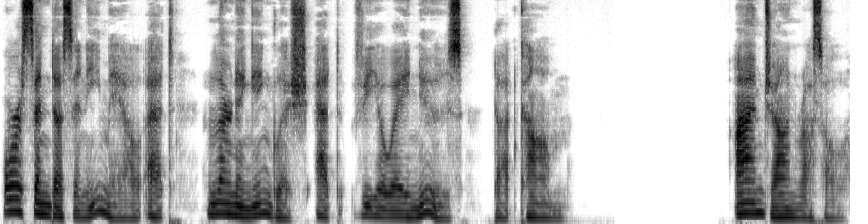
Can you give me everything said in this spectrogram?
or send us an email at learningenglish at voanews.com. I'm John Russell.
